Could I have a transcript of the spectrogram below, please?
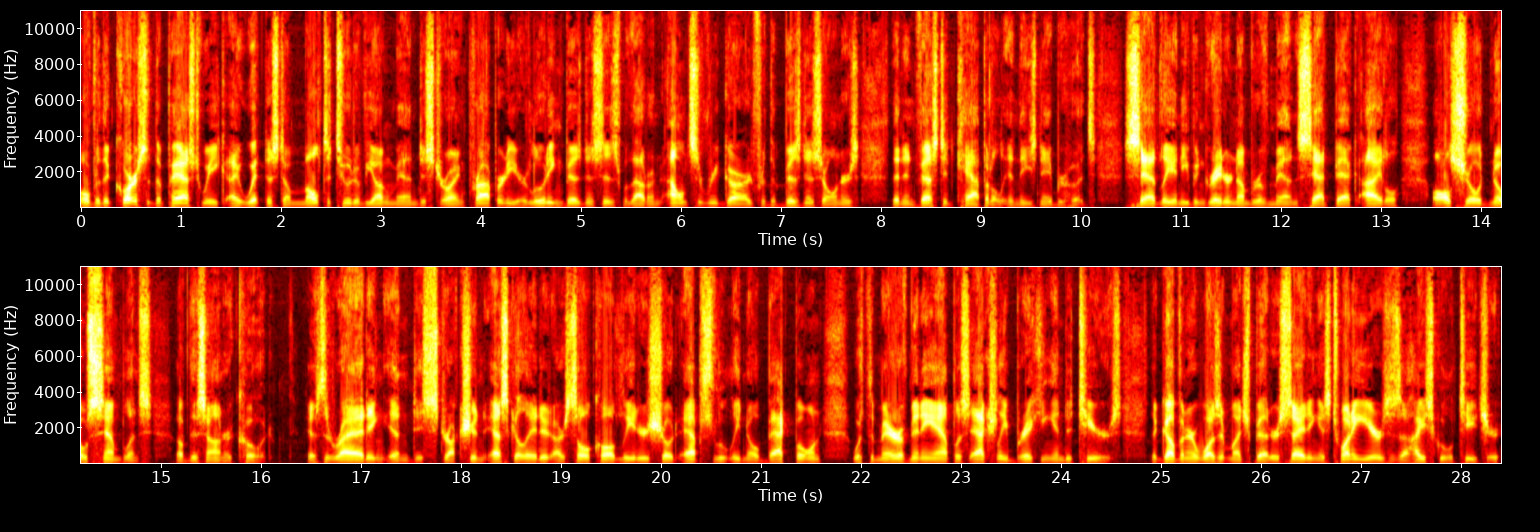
Over the course of the past week, I witnessed a multitude of young men destroying property or looting businesses without an ounce of regard for the business owners that invested capital in these neighborhoods. Sadly, an even greater number of men sat back idle. All showed no semblance of this honor code. As the rioting and destruction escalated, our so called leaders showed absolutely no backbone, with the mayor of Minneapolis actually breaking into tears. The governor wasn't much better, citing his 20 years as a high school teacher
